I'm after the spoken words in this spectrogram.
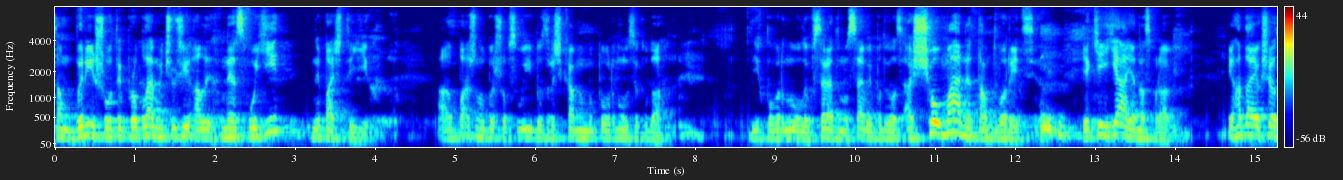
там вирішувати проблеми чужі, але не свої, не бачити їх. А бажано би, щоб своїми зрачками ми повернулися туди. Їх повернули всередину себе і подивилися, а що в мене там твориться? Який я є насправді? Я гадаю, якщо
